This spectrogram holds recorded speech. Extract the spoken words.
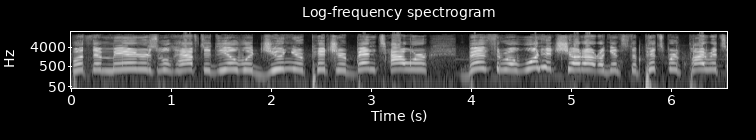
but the Mariners will have to deal with junior pitcher Ben Tower. Ben threw a one hit shutout against the Pittsburg Pirates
